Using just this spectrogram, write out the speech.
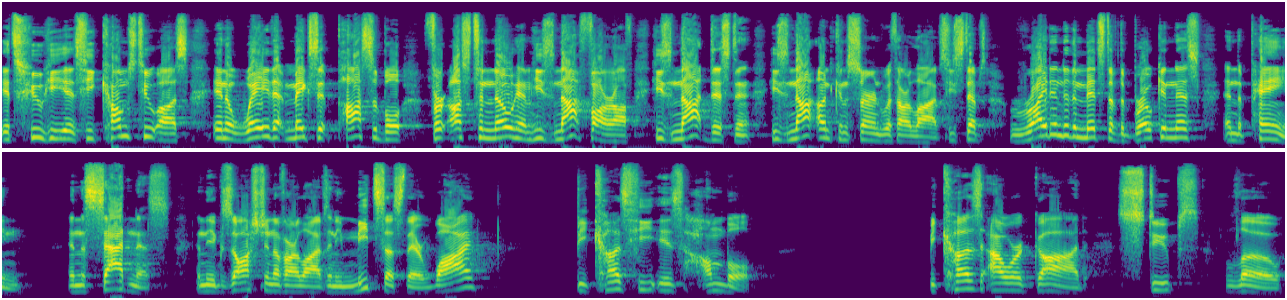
it's who he is. He comes to us in a way that makes it possible for us to know him. He's not far off. He's not distant. He's not unconcerned with our lives. He steps right into the midst of the brokenness and the pain and the sadness and the exhaustion of our lives, and he meets us there. Why? Because he is humble. Because our God stoops low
